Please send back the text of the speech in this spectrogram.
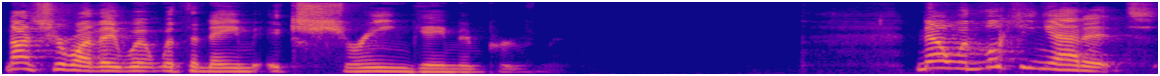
Not sure why they went with the name Extreme Game Improvement. Now, when looking at it,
